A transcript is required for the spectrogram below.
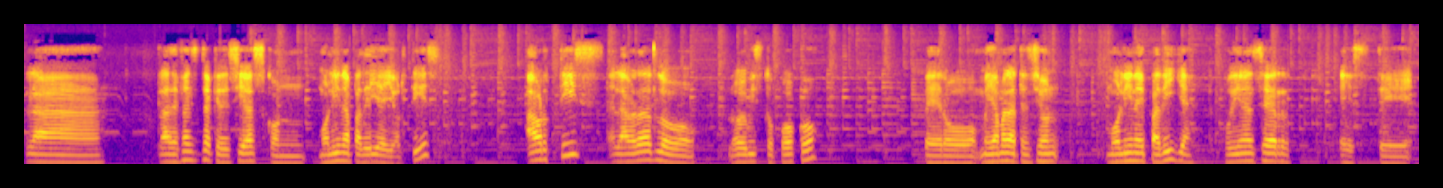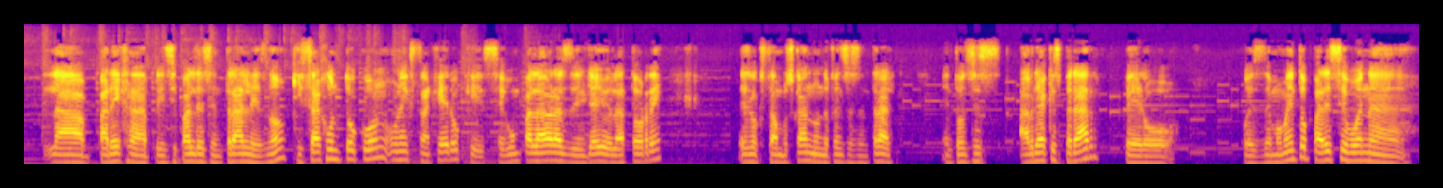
la, la defensa que decías con Molina, Padilla y Ortiz. A Ortiz, la verdad lo, lo he visto poco, pero me llama la atención Molina y Padilla, pudieran ser este la pareja principal de centrales, ¿no? Quizá junto con un extranjero que, según palabras del Yayo de la Torre, es lo que están buscando, un defensa central. Entonces, habría que esperar, pero pues de momento parece buena,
